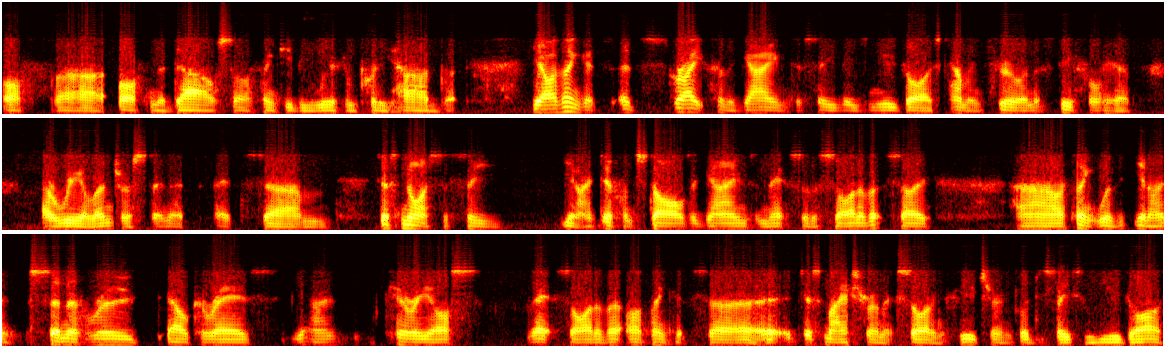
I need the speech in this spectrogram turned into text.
off uh, off Nadal, so I think he'd be working pretty hard. But yeah, I think it's it's great for the game to see these new guys coming through, and it's definitely a, a real interest in it. It's um, just nice to see, you know, different styles of games and that sort of side of it. So uh, I think with you know Sinner, Ruud, Alcaraz, you know, Kyrgios, that side of it, I think it's uh, it just makes for an exciting future and good to see some new guys.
